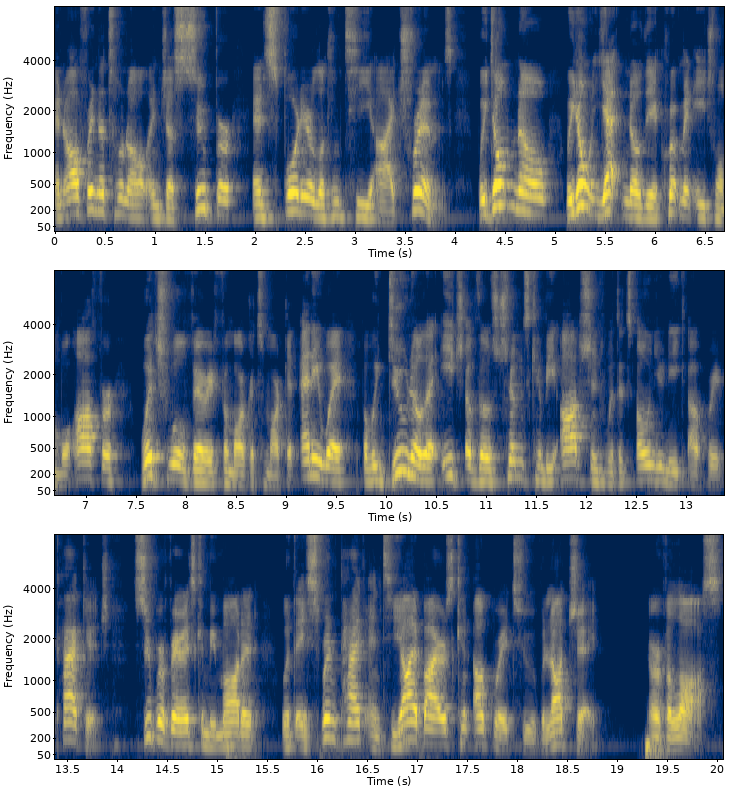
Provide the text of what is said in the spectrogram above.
and offering the Tonale in just super and sportier looking TI trims. We don't know, we don't yet know the equipment each one will offer, which will vary from market to market anyway, but we do know that each of those trims can be optioned with its own unique upgrade package. Super variants can be modded with a sprint pack, and TI buyers can upgrade to Veloce, or Veloz.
